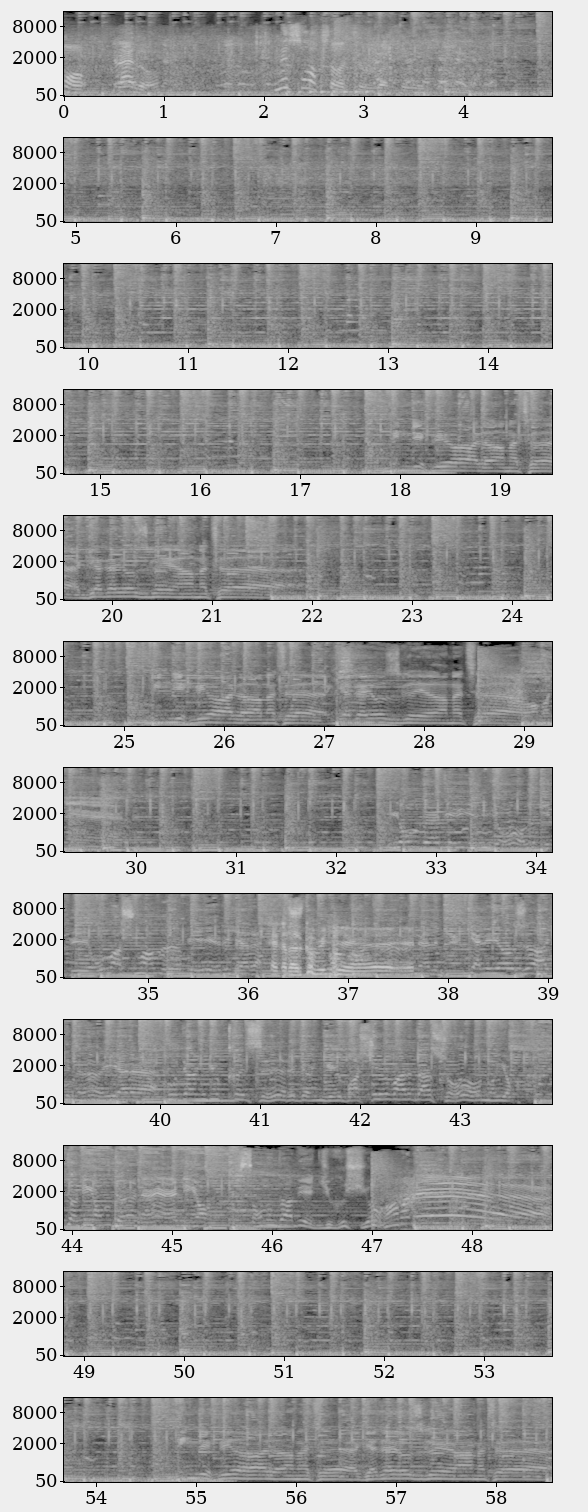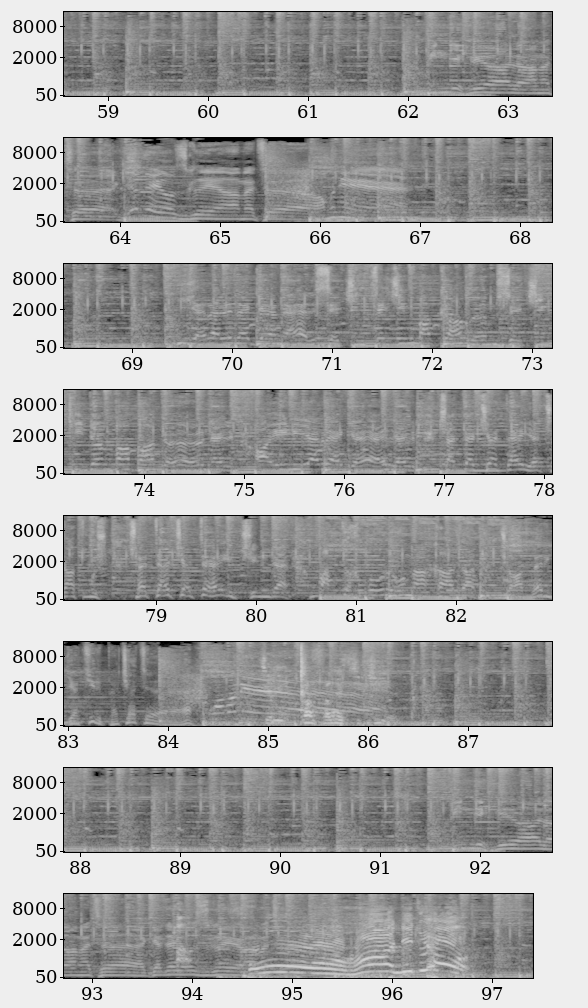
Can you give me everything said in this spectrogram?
o? Nerede o? Ne salak salak sorular soruyorsun? Bindik bir alamete, gidiyoruz. Bindik bir alamete, gidiyoruz kıyamete. Amanin. Yol dediğin yol gibi ulaşmalı bir yere. Ne kadar komik ya. Geliyoruz aynı yere. Bu döngü kısır döngü, başı var da sonu yok. Dönüyorum döneniyorum, sonunda bir çıkış yok ama ne? Bindik bir alamete, gidiyoruz kıyamete. Bindik bir alamete, gidiyoruz kıyamete. Amanin. Yerel ve genel seçim seçim bakalım seçim ki dön baba dönelim aynı yere gelelim çete çeteye çatmış çete çete içinde battık buruna kadar Cafer getir peçete Senin kafanı sikeyim. Bindik bir alamete gidiyoruz kıyamete Oha ne diyor?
